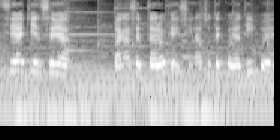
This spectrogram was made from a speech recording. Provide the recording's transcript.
sea quien sea, van a aceptar, ok, si Natsu te escoge a ti, pues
